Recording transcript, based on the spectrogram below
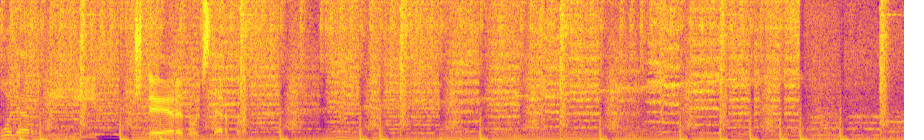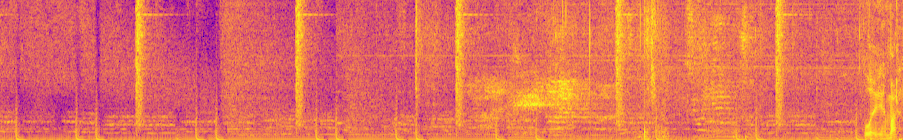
Воляр і 4-0 Стерфер. Лимар.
